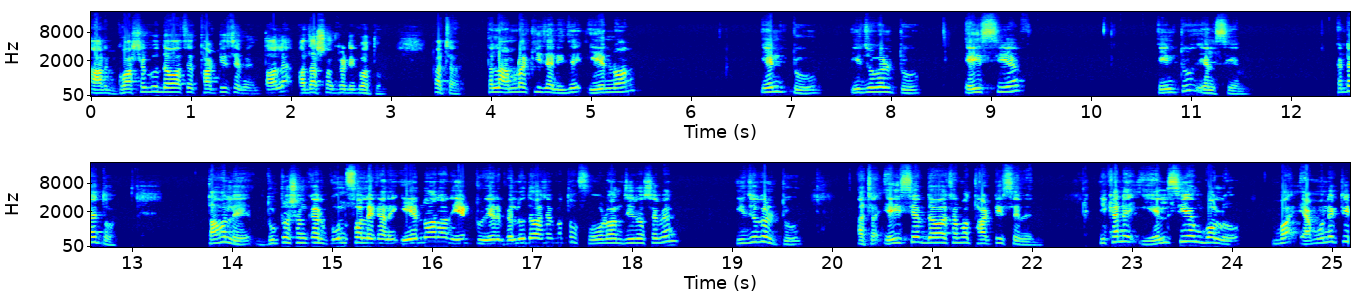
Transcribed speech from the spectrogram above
আর গসাগু দেওয়া আছে থার্টি সেভেন তাহলে আদার সংখ্যাটি কত? আচ্ছা তাহলে আমরা কি জানি যে N one N two equal to HCF into LCM এটাই তো। তাহলে দুটো সংখ্যার গুণফল এখানে এন ওয়ান আর এন টু এর ভ্যালু দেওয়া আছে কত? Four one zero seven equal to আচ্ছা এইচসিএফ দেওয়া আছে আমার থার্টি সেভেন এখানে এলসিএম বলো বা এমন একটি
